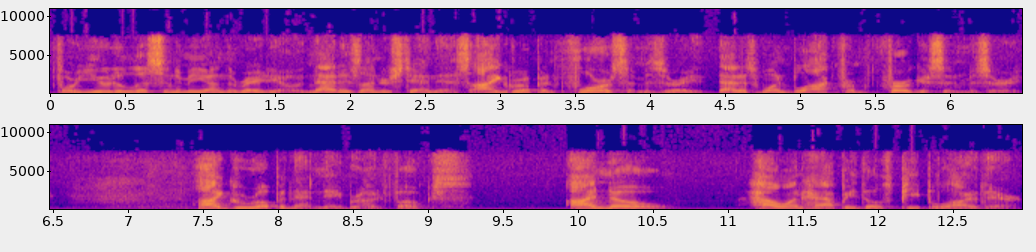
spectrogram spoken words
for you to listen to me on the radio, and that is understand this. I grew up in Florissant, Missouri. That is one block from Ferguson, Missouri. I grew up in that neighborhood, folks. I know how unhappy those people are there.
